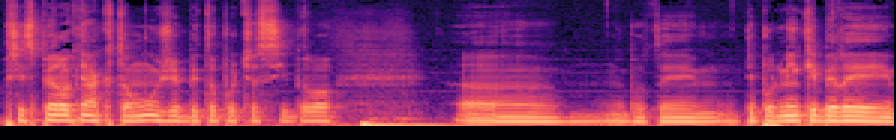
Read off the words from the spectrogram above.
přispělo k nějak k tomu, že by to počasí bylo eh, nebo ty, ty podmínky byly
